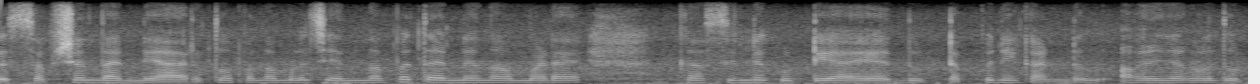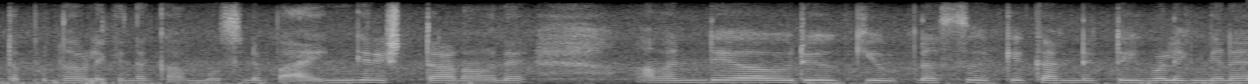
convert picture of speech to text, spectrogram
റിസപ്ഷൻ തന്നെയായിരുന്നു. അപ്പോൾ നമ്മൾ ചെന്നപ്പോൾ തന്നെ നമ്മുടെ കസിന്റെ കുട്ടിയായ ദുട്ടപ്പനെ കണ്ടു. അവനെ ഞങ്ങൾ ദുട്ടപ്പൻ എന്നാണ് വിളിക്കുന്നത് കമ്മൂസിന് ഭയങ്കര ഇഷ്ടമാണ് അവനെ. അവന്റെ ആ ഒരു ക്യൂട്ട്നെസ് ഒക്കെ കണ്ടിട്ട് ഇവളിങ്ങനെ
